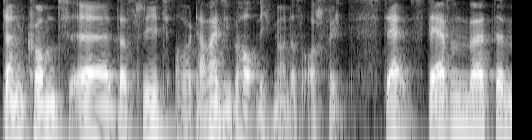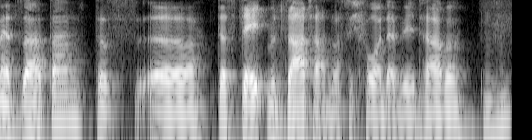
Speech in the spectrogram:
Dann kommt äh, das Lied, oh, da weiß ich überhaupt nicht, wie man das ausspricht. Steven Mörte mit Satan, das, äh, das Date mit Satan, was ich vorhin erwähnt habe. Mhm.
